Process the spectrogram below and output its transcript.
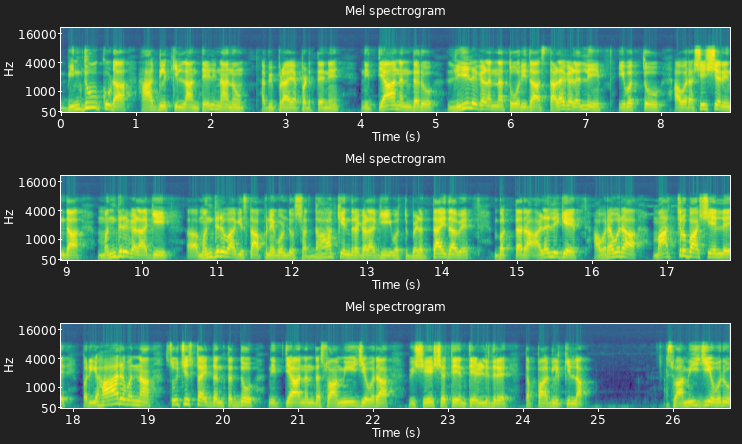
ಬಿಂದುವು ಕೂಡ ಆಗಲಿಕ್ಕಿಲ್ಲ ಅಂತೇಳಿ ನಾನು ಅಭಿಪ್ರಾಯ ಪಡ್ತೇನೆ ನಿತ್ಯಾನಂದರು ಲೀಲೆಗಳನ್ನು ತೋರಿದ ಸ್ಥಳಗಳಲ್ಲಿ ಇವತ್ತು ಅವರ ಶಿಷ್ಯರಿಂದ ಮಂದಿರಗಳಾಗಿ ಮಂದಿರವಾಗಿ ಸ್ಥಾಪನೆಗೊಂಡು ಶ್ರದ್ಧಾ ಕೇಂದ್ರಗಳಾಗಿ ಇವತ್ತು ಬೆಳಗ್ತಾ ಇದ್ದಾವೆ. ಭಕ್ತರ ಅಳಲಿಗೆ ಅವರವರ ಮಾತೃಭಾಷೆಯಲ್ಲೇ ಪರಿಹಾರವನ್ನು ಸೂಚಿಸ್ತಾ ಇದ್ದಂಥದ್ದು ನಿತ್ಯಾನಂದ ಸ್ವಾಮೀಜಿಯವರ ವಿಶೇಷತೆ ಅಂತ ಹೇಳಿದರೆ ತಪ್ಪಾಗಲಿಕ್ಕಿಲ್ಲ. ಸ್ವಾಮೀಜಿಯವರು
